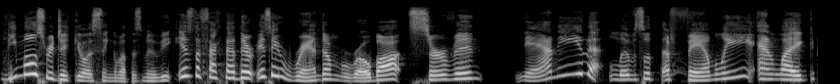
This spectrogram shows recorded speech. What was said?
the most ridiculous thing about this movie is the fact that there is a random robot servant nanny that lives with the family and like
